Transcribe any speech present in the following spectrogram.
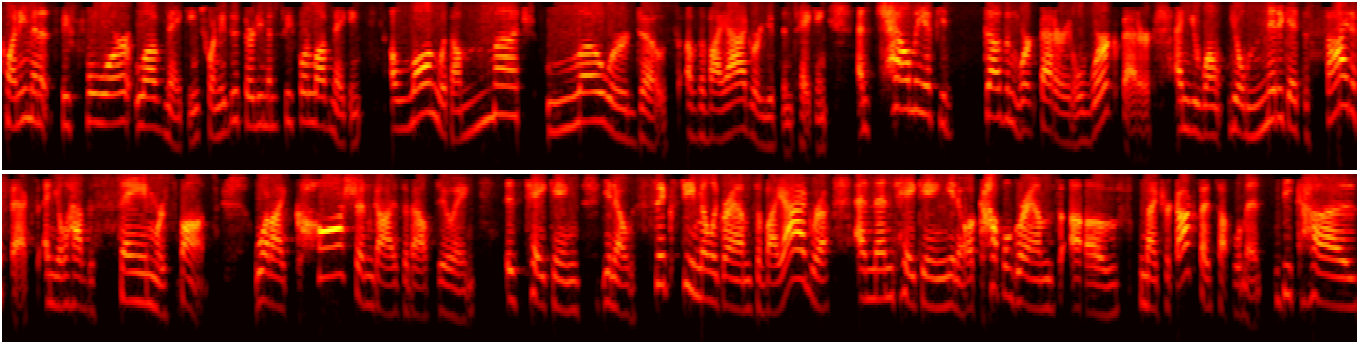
20 minutes before lovemaking, 20 to 30 minutes before lovemaking, along with a much lower dose of the Viagra you've been taking. And tell me if it doesn't work better. It'll work better and you won't, you'll mitigate the side effects and you'll have the same response. What I caution guys about doing is taking, you know, 60 milligrams of Viagra and then taking, you know, a couple grams of nitric oxide supplement because,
